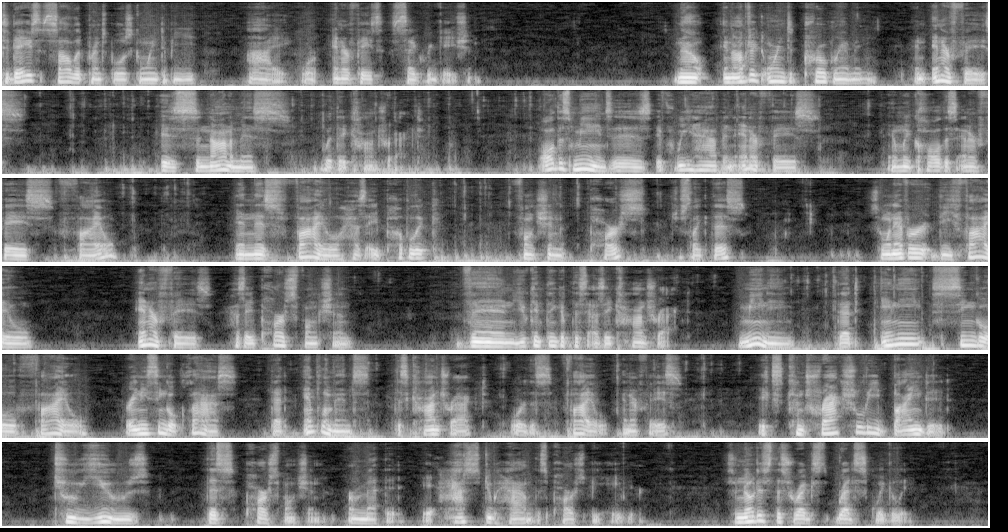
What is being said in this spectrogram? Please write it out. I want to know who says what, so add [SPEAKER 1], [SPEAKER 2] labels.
[SPEAKER 1] Today's solid principle is going to be I, or interface segregation. Now, in object-oriented programming, an interface is synonymous with a contract. All this means is if we have an interface and we call this interface file, and this file has a public function parse, just like this. So whenever the file interface has a parse function, then you can think of this as a contract, meaning that any single file or any single class that implements this contract or this file interface is contractually binded to use this parse function or method. It has to have this parse behavior. So notice this red, red squiggly.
